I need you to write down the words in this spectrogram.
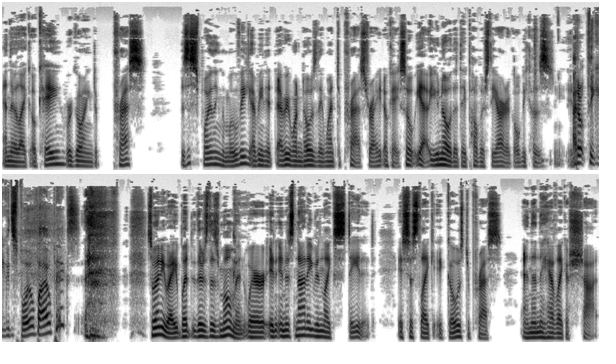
And they're like, okay, we're going to press. Is this spoiling the movie? I mean, it, everyone knows they went to press, right? Okay, so yeah, you know that they published the article because it, I don't think you could spoil biopics. so anyway, but there's this moment where, and, and it's not even like stated. It's just like it goes to press, and then they have like a shot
